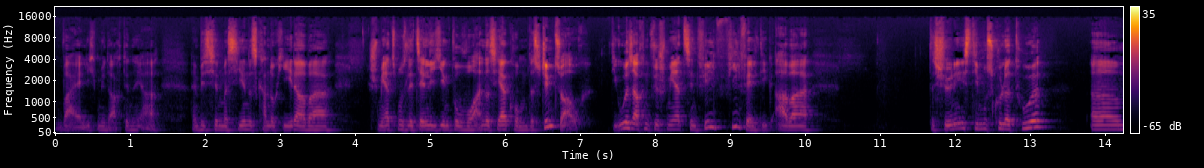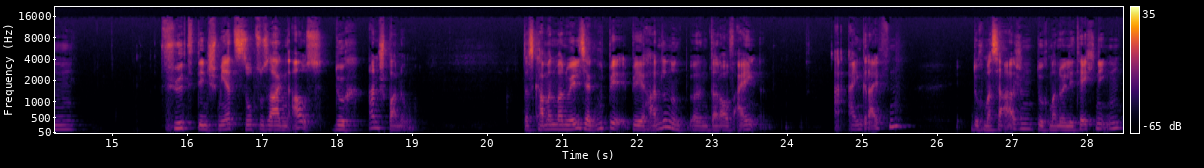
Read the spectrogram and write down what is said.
weil ich mir dachte, naja, ein bisschen massieren, das kann doch jeder, aber Schmerz muss letztendlich irgendwo woanders herkommen. Das stimmt so auch. Die Ursachen für Schmerz sind viel, vielfältig, aber das Schöne ist, die Muskulatur ähm, führt den Schmerz sozusagen aus durch Anspannung. Das kann man manuell sehr gut be behandeln und äh, darauf ein eingreifen, durch Massagen, durch manuelle Techniken.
